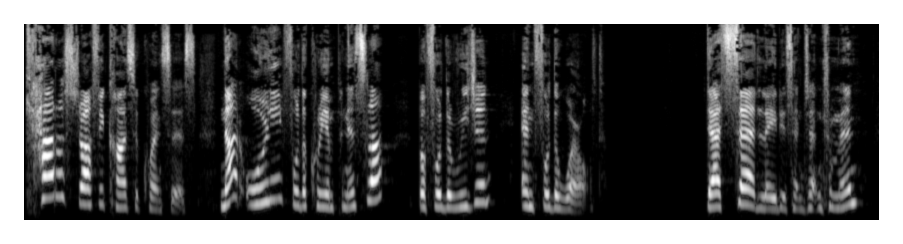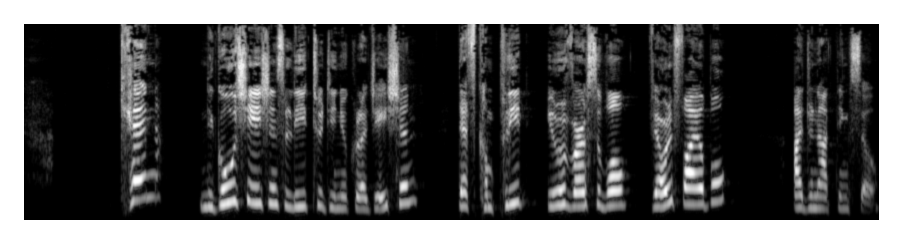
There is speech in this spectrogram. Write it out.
catastrophic consequences, not only for the Korean Peninsula, but for the region and for the world. That said, ladies and gentlemen, can negotiations lead to denuclearization that's complete, irreversible, verifiable? I do not think so.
